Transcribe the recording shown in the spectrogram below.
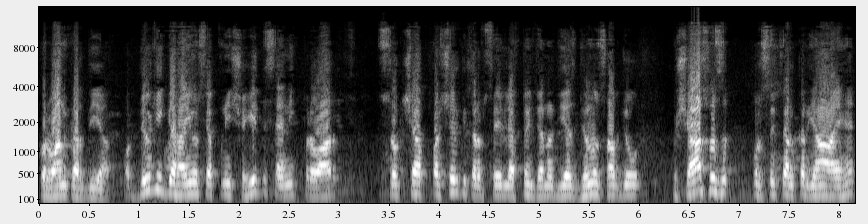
कुर्बान कर दिया और दिल की गहराइयों से अपनी शहीद सैनिक परिवार, सुरक्षा परिषद की तरफ़ से lieutenant general G S Dhillon साहब जो होशियारपुर से चलकर यहाँ आए हैं,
